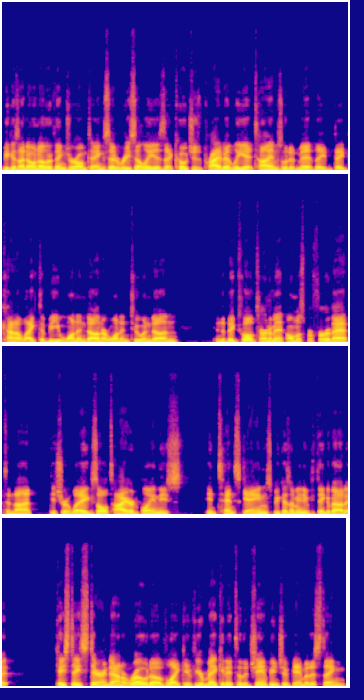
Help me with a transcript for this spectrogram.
because I know another thing Jerome Tang said recently is that coaches privately at times would admit they they kind of like to be one and done or one and two and done in the Big 12 tournament. Almost prefer that to not get your legs all tired playing these intense games. Because I mean, if you think about it, K State's staring down a road of like if you're making it to the championship game of this thing,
